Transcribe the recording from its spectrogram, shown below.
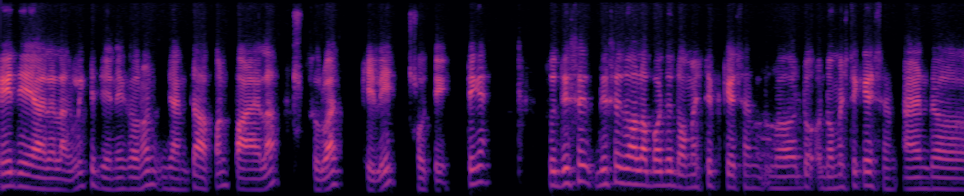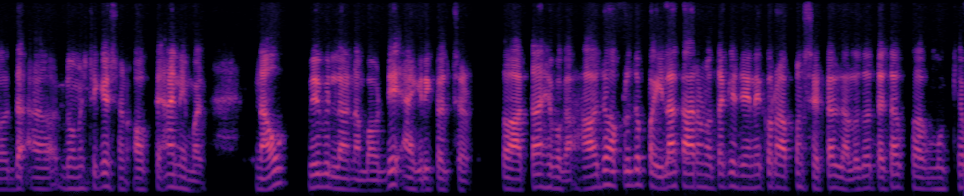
हे जे यायला लागले की जेणेकरून ज्यांचा आपण पाळायला सुरुवात केली होती. ठीक आहे? So this is this is all about the domestication domestication and the domestication of the animal now we will learn about the agriculture तर आता हे बघा हा जो आपला जो पहिला कारण होता की जेणेकरून आपण सेटल झालो तर त्याचा मुख्य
